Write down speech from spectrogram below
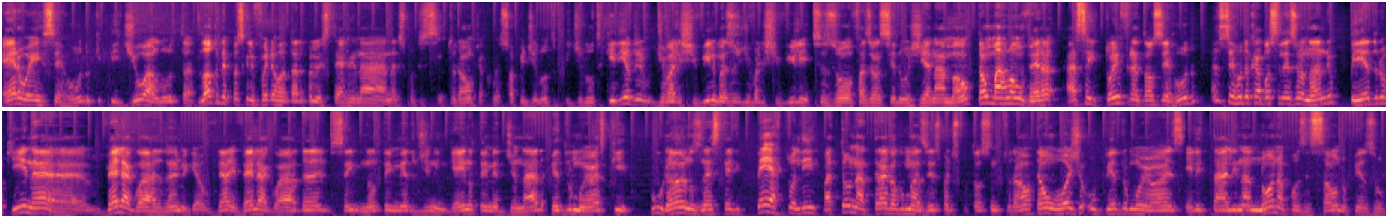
era o Henry Cerrudo, que pediu a luta logo depois que ele foi derrotado pelo Sterling na, na disputa de cinturão, já começou a pedir luta, pedir luta. Queria o Divalishvili, mas o Divalishvili precisou fazer uma cirurgia na mão. Então Marlon Vera aceitou enfrentar o Cerrudo, mas o Cerrudo acabou se lesionando e o Pedro, que, né, velha guarda, né, Miguel? Velha, velha guarda, sem, não tem medo de ninguém, não tem medo de nada. Pedro Munhoz, que por anos, né, esteve perto ali, bateu na trave algumas vezes para disputar o cinturão. Então hoje o Pedro Munhoz, ele tá ali na nona posição do peso,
